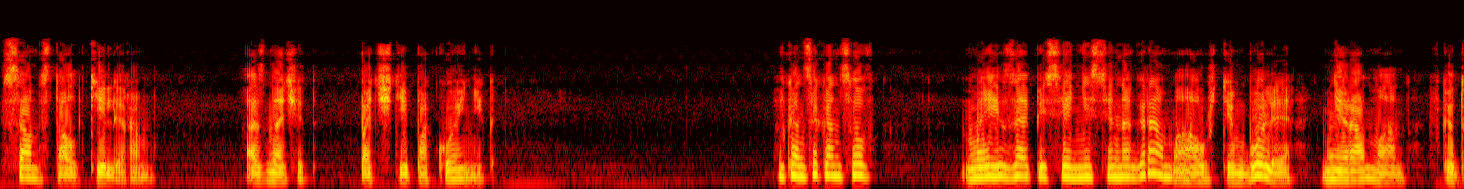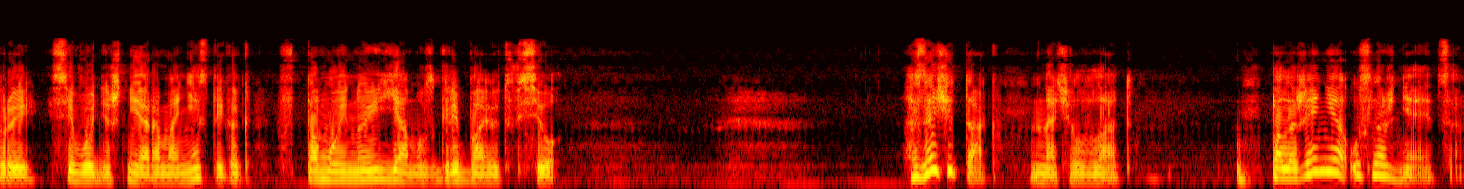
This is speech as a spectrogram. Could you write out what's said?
сам стал киллером, а значит, почти покойник. В конце концов, мои записи не стенограмма, а уж тем более не роман, в который сегодняшние романисты как в помойную яму сгребают все – «Значит так», — начал Влад. «Положение усложняется.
